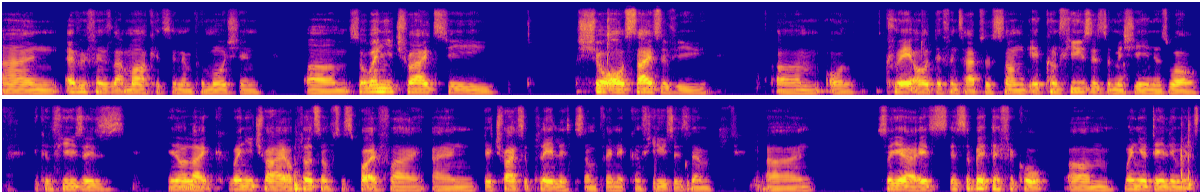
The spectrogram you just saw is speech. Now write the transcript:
and everything's like marketing and promotion. Um, so when you try to show all sides of you um, or create all different types of song, it confuses the machine as well. It confuses you know, like when you try upload something to Spotify and they try to playlist something, it confuses them. And so yeah, it's it's a bit difficult um, when you're dealing with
